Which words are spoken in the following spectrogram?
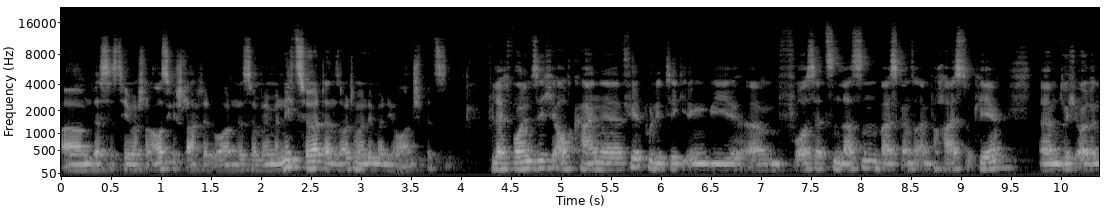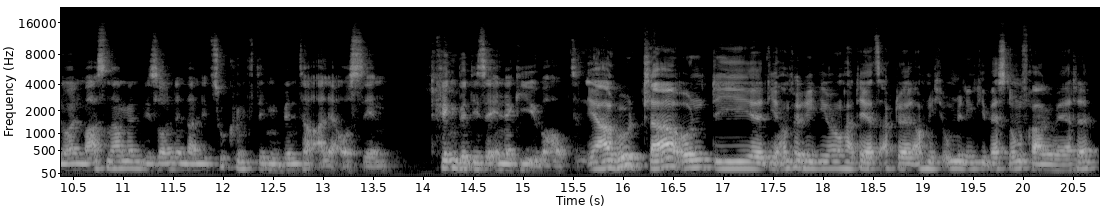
ähm, dass das Thema schon ausgeschlachtet worden ist. Und wenn man nichts hört, dann sollte man immer die Ohren spitzen. Vielleicht wollen sich auch keine Fehlpolitik irgendwie ähm, vorsetzen lassen, weil es ganz einfach heißt, okay, ähm, durch eure neuen Maßnahmen, wie sollen denn dann die zukünftigen Winter alle aussehen? Kriegen wir diese Energie überhaupt? Ja, gut, klar. Und die, die Ampelregierung hatte jetzt aktuell auch nicht unbedingt die besten Umfragewerte.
